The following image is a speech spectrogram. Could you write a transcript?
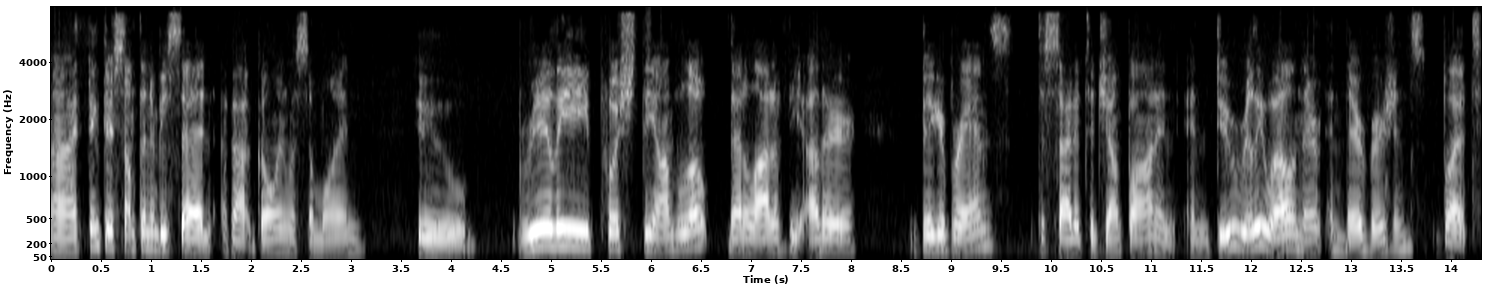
uh, I think there's something to be said about going with someone who really pushed the envelope that a lot of the other bigger brands decided to jump on and, and do really well in their in their versions. But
